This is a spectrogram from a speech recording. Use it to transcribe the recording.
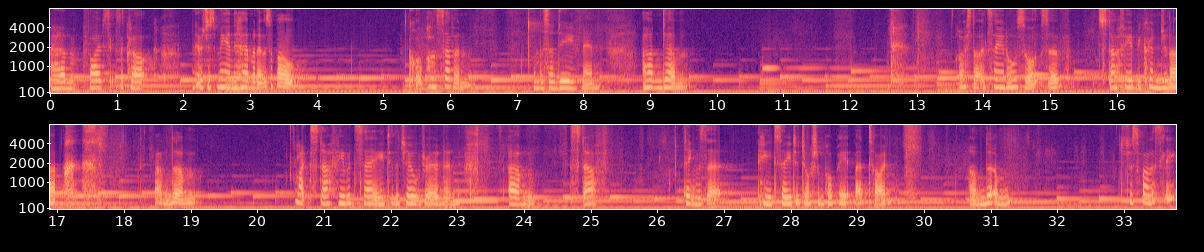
um, five six o'clock. It was just me and him and it was about quarter past seven on the Sunday evening, and um, I started saying all sorts of stuff. He'd be cringing at, and um, like stuff he would say to the children, and um, stuff, things that he'd say to Josh and Poppy at bedtime, and um, just fell asleep.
